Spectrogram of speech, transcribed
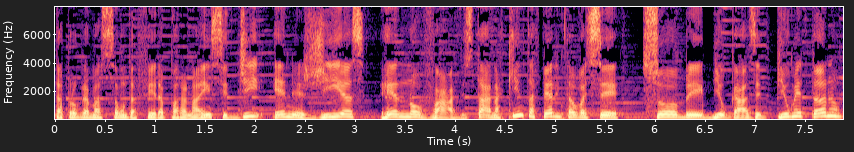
da programação da Feira Paranaense de Energias Renováveis. Tá, na quinta-feira então vai ser sobre biogás e biometano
